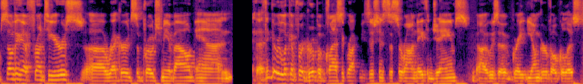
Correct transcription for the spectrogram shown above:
something that Frontiers uh, Records approached me about, and I think they were looking for a group of classic rock musicians to surround Nathan James, uh, who's a great younger vocalist,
